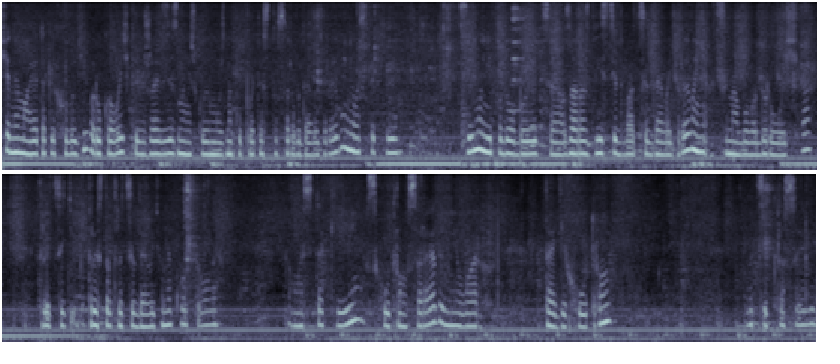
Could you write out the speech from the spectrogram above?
Ще немає таких холодів, а рукавички вже зі знижкою можна купити 149 гривень. Ось такі. Ці мені подобаються. Зараз 229 гривень, а ціна була дорожча. 30, 339 вони коштували. Ось такі з хутром всередині, верх теді хутром. Оці красиві.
